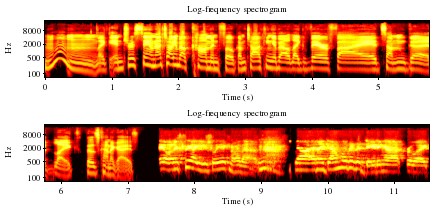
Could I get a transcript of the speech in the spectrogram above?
hmm, like interesting? I'm not talking about common folk. I'm talking about like verified, something good, like those kind of guys. I, honestly, I usually ignore them. yeah, and I downloaded a dating app for like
